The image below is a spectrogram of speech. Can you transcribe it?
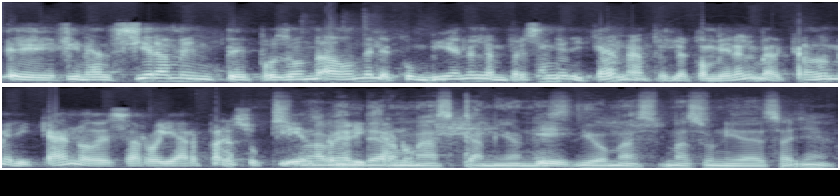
eh, financieramente, pues ¿a dónde le conviene a la empresa americana? Pues le conviene al mercado americano desarrollar para su cliente. Va a vender más camiones, digo, más, más unidades allá.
